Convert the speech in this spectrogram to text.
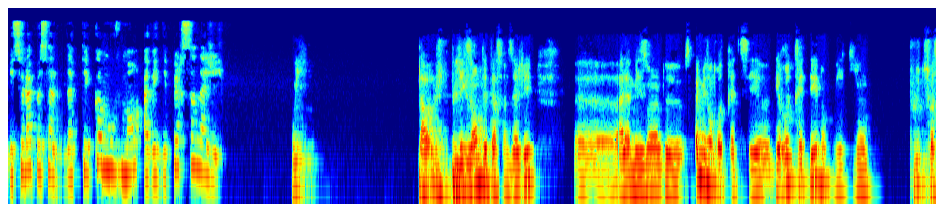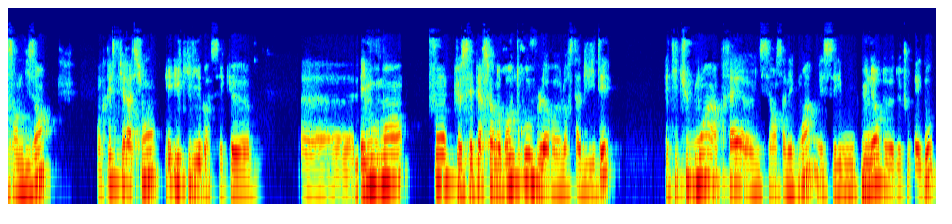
et cela peut s'adapter comme mouvement avec des personnes âgées. Oui. Alors, l'exemple des personnes âgées, euh, à la maison de. C'est pas une maison de retraite, c'est euh, des retraités, donc, mais qui ont plus de 70 ans. Donc, respiration et équilibre. C'est que euh, les mouvements font que ces personnes retrouvent leur, leur stabilité et titubent moins après euh, une séance avec moi, mais c'est une heure de, de Chutaido.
